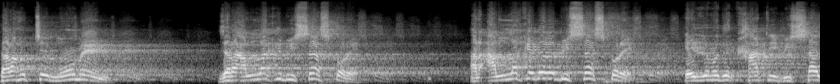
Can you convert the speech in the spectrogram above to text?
তারা হচ্ছে মোমেন, যারা আল্লাহকে বিশ্বাস করে। আর আল্লাহকে যারা বিশ্বাস করে এর মধ্যে খাঁটি বিশ্বাস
